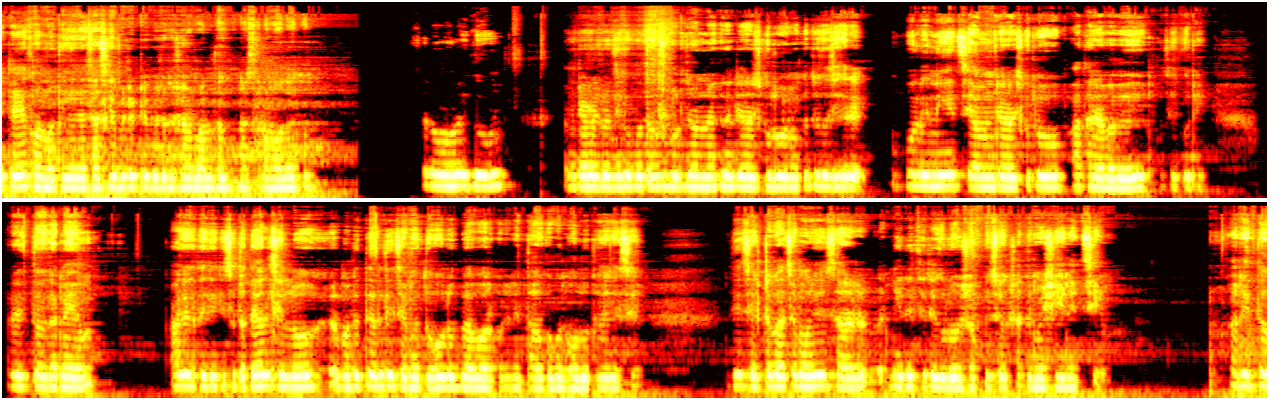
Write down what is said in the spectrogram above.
এটা এখনও থেকে গেছে। আজকে ভিডিওটি পর্যন্ত। সবাই ভালো থাকবেন। আসসালামু আলাইকুম। আসসালামু আলাইকুম। আমি ঢেঁড়স ভাজি করব। তরসগুলোর জন্য এখানে ঢেঁড়সগুলো আমি কুচি কুচি করে বলে নিয়েছি। আমি ঢেঁড়সগুলো পাথারাভাবে কুচি করি। আর তো এখানে আগে থেকে কিছুটা তেল ছিল, এর মধ্যে তেল দিয়েছি, আমি তো হলুদ ব্যবহার করিনি, তাও কেমন হলুদ হয়ে গেছে। দিয়েছি একটা কাঁচামরিচ আর নেড়ে চেড়েগুলো সব কিছু একসাথে মিশিয়ে নিচ্ছি। আর এই তো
